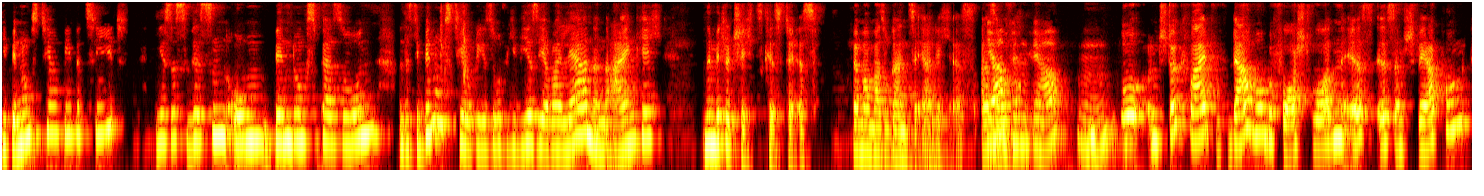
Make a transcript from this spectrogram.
die Bindungstheorie bezieht, dieses Wissen um Bindungspersonen und dass die Bindungstheorie, so wie wir sie aber lernen, eigentlich eine Mittelschichtskiste ist wenn man mal so ganz ehrlich ist. Also, ja, find, ja. Mhm. So ein Stück weit, da wo geforscht worden ist, ist im Schwerpunkt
